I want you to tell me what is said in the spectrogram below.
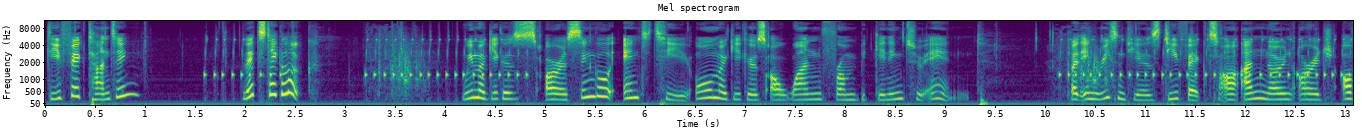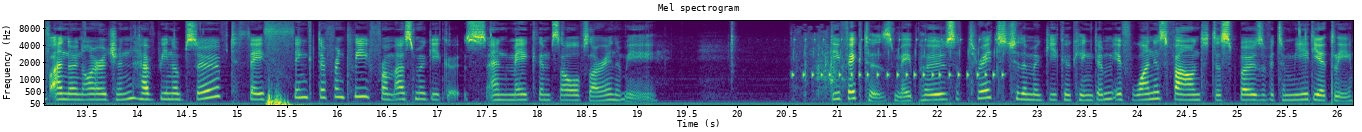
Defect hunting? Let's take a look. We Mogekos are a single entity. All Mogekos are one from beginning to end. But in recent years, defects unknown of unknown origin have been observed. They think differently from us Mogekos and make themselves our enemy. Defectors may pose a threat to the Mogeko kingdom. If one is found, dispose of it immediately.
